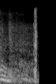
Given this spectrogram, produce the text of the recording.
Oh.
